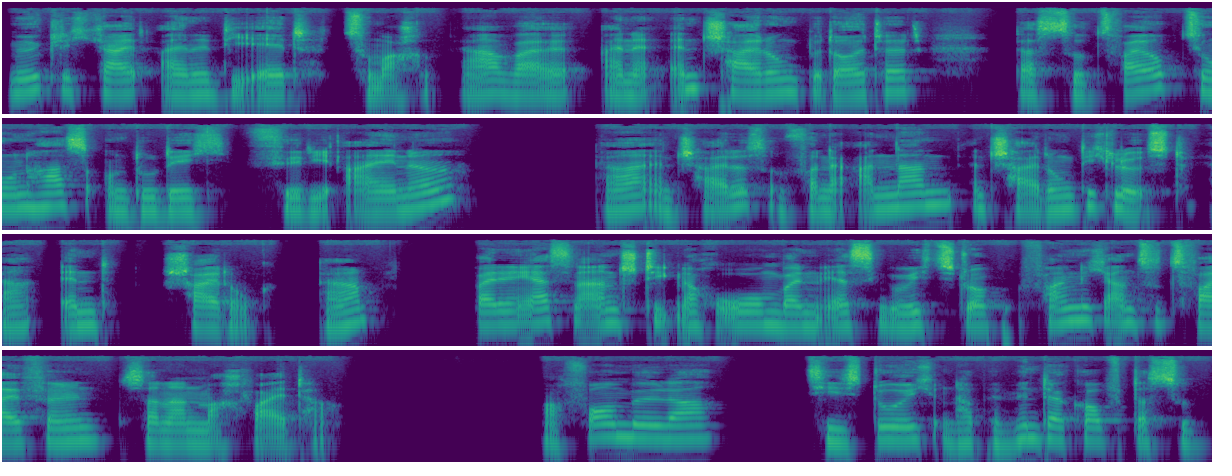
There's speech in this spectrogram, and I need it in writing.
Möglichkeit, eine Diät zu machen, ja, weil eine Entscheidung bedeutet, dass du zwei Optionen hast und du dich für die eine ja, entscheidest und von der anderen Entscheidung dich löst. Ja, Entscheidung. Ja. Bei den ersten Anstieg nach oben, bei den ersten Gewichtsdrop, fang nicht an zu zweifeln, sondern mach weiter. Mach Formbilder, zieh's durch und hab im Hinterkopf, dass du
